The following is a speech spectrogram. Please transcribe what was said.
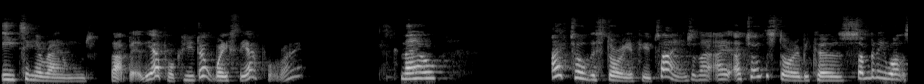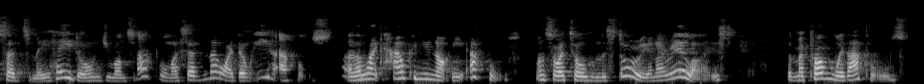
eating around that bit of the apple because you don't waste the apple, right? Now, I've told this story a few times, and I, I, told the story because somebody once said to me, Hey, Dawn, do you want an apple? And I said, No, I don't eat apples. And they're like, How can you not eat apples? And so I told them the story, and I realized that my problem with apples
